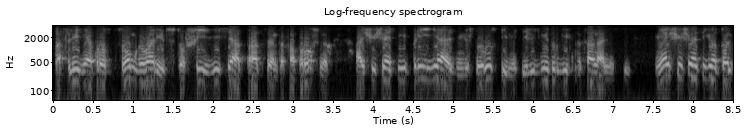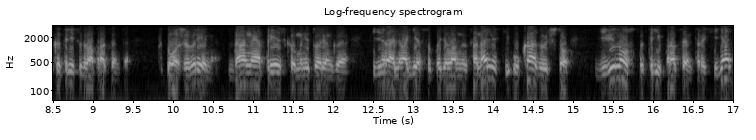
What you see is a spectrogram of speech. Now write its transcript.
Последний опрос ЦОМ говорит, что 60% опрошенных ощущают неприязнь между русскими и людьми других национальностей. Не ощущают ее только 32%. В то же время данные апрельского мониторинга Федерального агентства по делам национальностей указывают, что 93% россиян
